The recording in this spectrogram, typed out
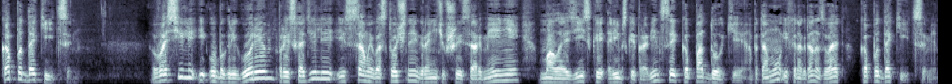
Каппадокийцы. Василий и оба Григория происходили из самой восточной, граничившей с Арменией, малоазийской римской провинции Каппадокии, а потому их иногда называют каппадокийцами.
